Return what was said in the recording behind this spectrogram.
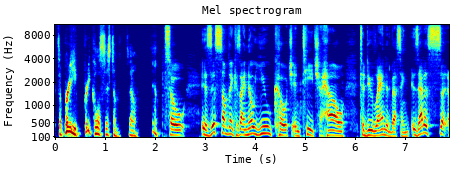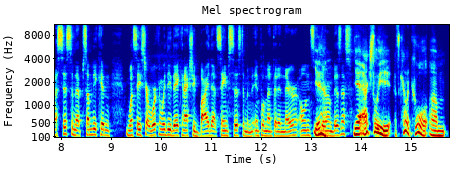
it's a pretty pretty cool system. So yeah. So is this something because I know you coach and teach how to do land investing? Is that a, a, system that somebody can once they start working with you, they can actually buy that same system and implement it in their own yeah. their own business? Yeah, actually, it's kind of cool. Um,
